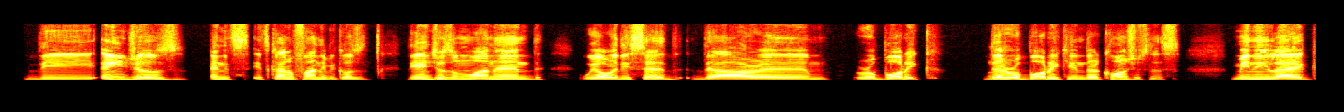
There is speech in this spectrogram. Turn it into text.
the angels, and it's it's kind of funny because the angels on one hand we already said they are um, robotic. They're mm-hmm. robotic in their consciousness, meaning like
